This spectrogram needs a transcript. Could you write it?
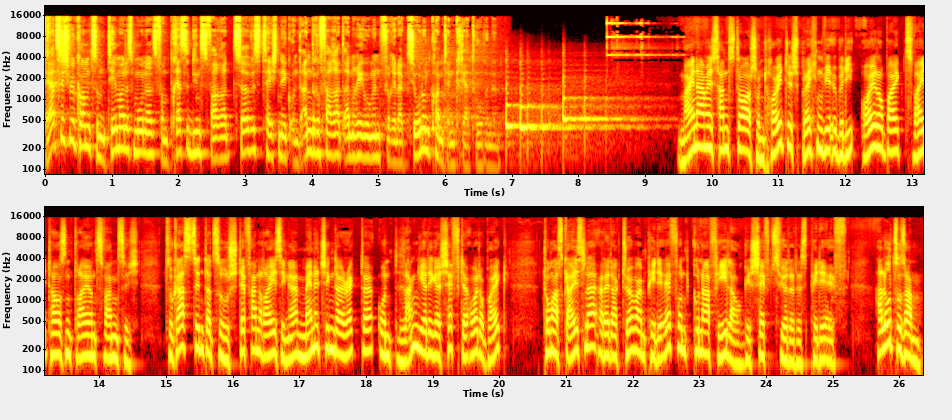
Herzlich willkommen zum Thema des Monats vom Pressedienst Fahrrad, Servicetechnik und andere Fahrradanregungen für Redaktion und Content-Kreatorinnen. Mein Name ist Hans Dorsch und heute sprechen wir über die Eurobike 2023. Zu Gast sind dazu Stefan Reisinger, Managing Director und langjähriger Chef der Eurobike, Thomas Geisler, Redakteur beim PDF und Gunnar Fehlau, Geschäftsführer des PDF. Hallo zusammen.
